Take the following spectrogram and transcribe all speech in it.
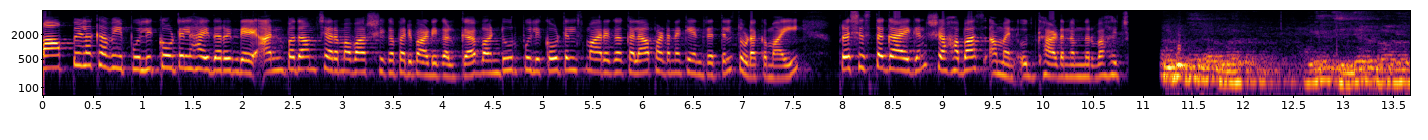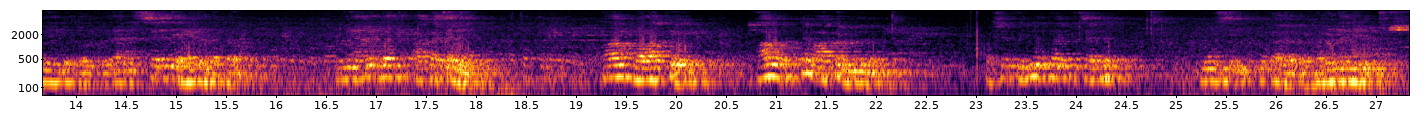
മാപ്പിള കവി പുലിക്കോട്ടിൽ ഹൈദറിന്റെ അൻപതാം ചരമവാർഷിക പരിപാടികൾക്ക് വണ്ടൂർ പുലിക്കോട്ടിൽ സ്മാരക കലാപഠന കേന്ദ്രത്തിൽ തുടക്കമായി. പ്രശസ്ത ഗായകൻ ഷഹബാസ് അമൻ ഉദ്ഘാടനം നിർവഹിച്ചു. ആ പക്ഷെ പിന്നെന്താ വെച്ചാൽ അതുകൊണ്ട് തന്നെയാണ്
